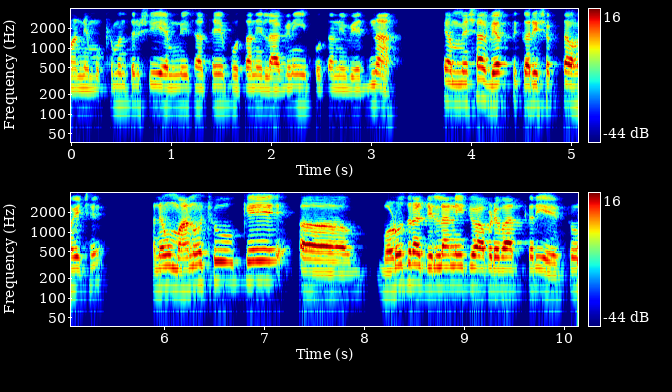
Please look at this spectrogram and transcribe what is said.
માન્ય મુખ્યમંત્રીશ્રી એમની સાથે પોતાની લાગણી, પોતાની વેદના એ હંમેશા વ્યક્ત કરી શકતા હોય છે. અને હું માનું છું કે વડોદરા જિલ્લાની જો આપણે વાત કરીએ, તો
